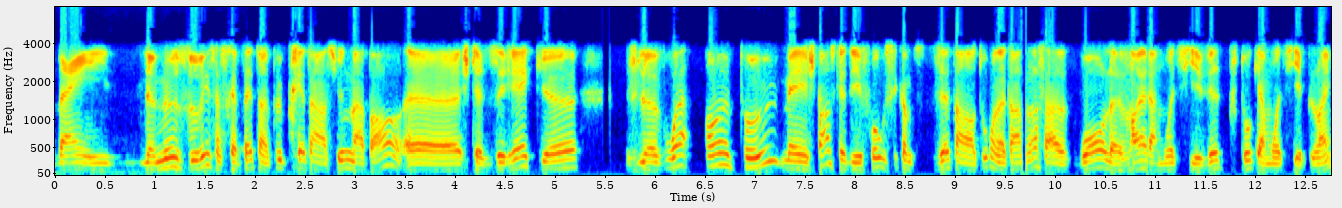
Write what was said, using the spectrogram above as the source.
Ben, de mesurer, ça serait peut-être un peu prétentieux de ma part. Euh, je te dirais que je le vois un peu, mais je pense que des fois aussi, comme tu disais tantôt, on a tendance à voir le verre à moitié vide plutôt qu'à moitié plein.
